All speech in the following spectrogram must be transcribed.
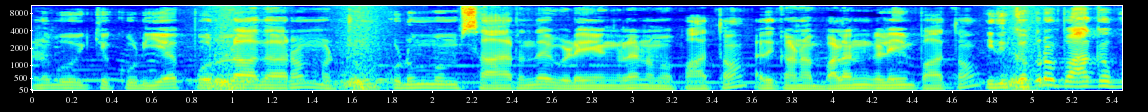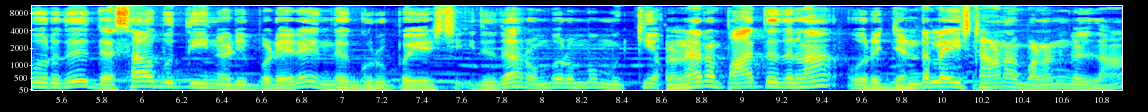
அனுபவிக்கக்கூடிய பொருளாதாரம் மற்றும் குடும்பம் சார்ந்த விடயங்களை நம்ம பார்த்தோம். அதுக்கான பலன்களையும் பார்த்தோம். இதுக்கப்புறம் பார்க்க அதாவது தசாபுத்தியின் அடிப்படையில் இந்த குரு பயிற்சி. இதுதான் ரொம்ப ரொம்ப முக்கியம். நேரம் பார்த்ததுலாம் ஒரு ஜென்ரலைஸ்டான பலன்கள் தான்.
